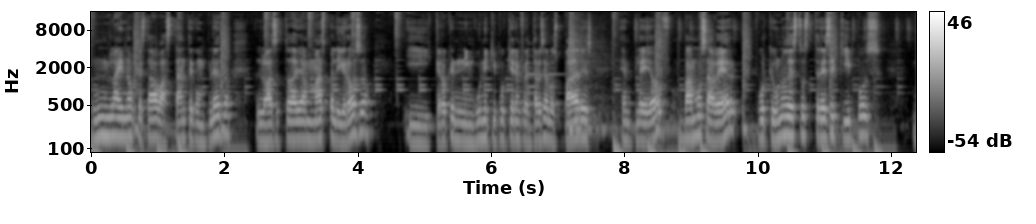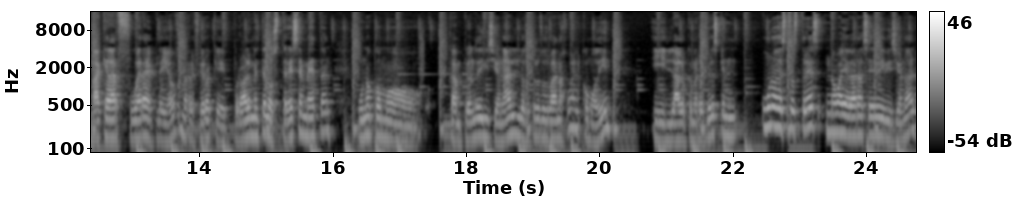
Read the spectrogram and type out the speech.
un line-up que estaba bastante completo, lo hace todavía más peligroso. Y creo que ningún equipo quiere enfrentarse a los padres en playoff. Vamos a ver, porque uno de estos tres equipos va a quedar fuera de playoff. Me refiero a que probablemente los tres se metan, uno como campeón de divisional y los otros dos van a jugar el comodín. Y a lo que me refiero es que uno de estos tres no va a llegar a ser divisional.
